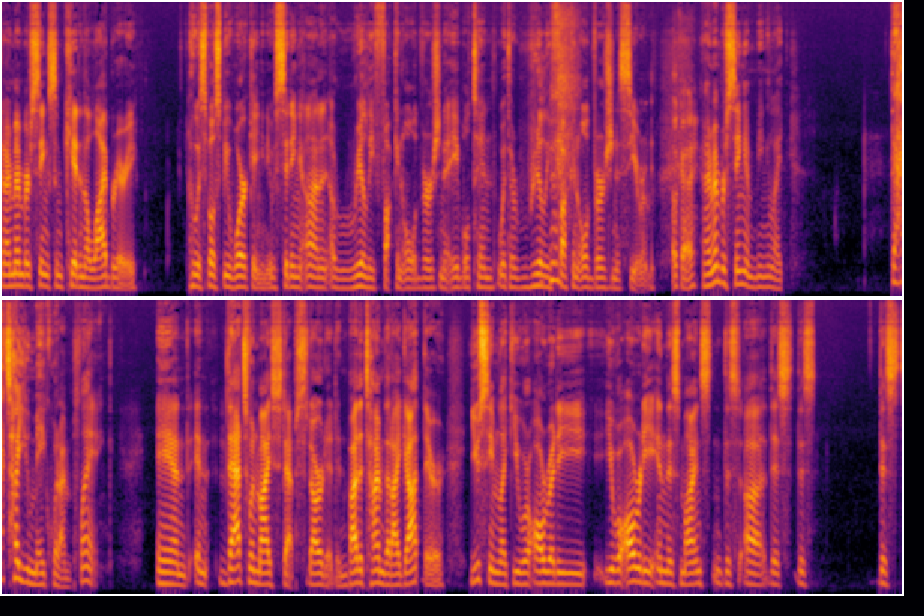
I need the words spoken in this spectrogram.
and I remember seeing some kid in the library who was supposed to be working and he was sitting on a really fucking old version of Ableton with a really fucking old version of Serum. Okay. And I remember seeing him being like, that's how you make what I'm playing. And and that's when my steps started. And by the time that I got there, you seemed like you were already you were already in this mind this uh this this this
